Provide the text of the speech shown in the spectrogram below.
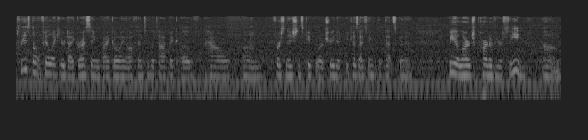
please don't feel like you're digressing by going off into the topic of how um, First Nations people are treated because I think that that's going to be a large part of your theme um,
